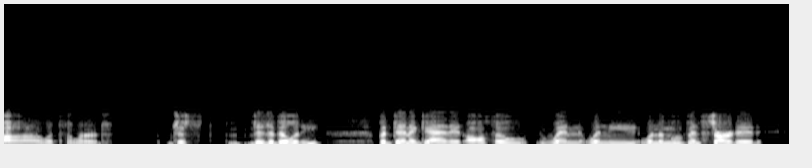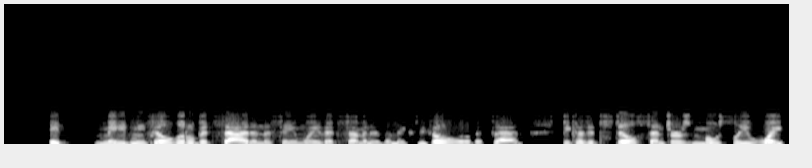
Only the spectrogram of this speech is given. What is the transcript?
uh, what's the word? Just visibility. But then again, it also when when the when the movement started, it made me feel a little bit sad in the same way that feminism makes me feel a little bit sad because it still centers mostly white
